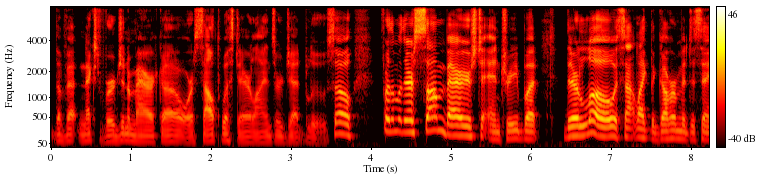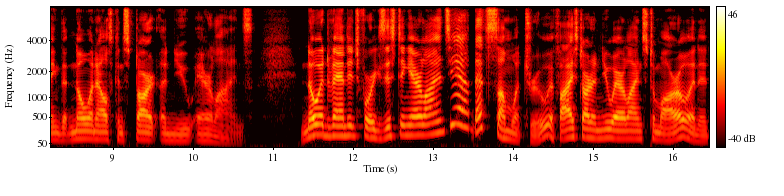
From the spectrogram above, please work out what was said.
the next Virgin America or Southwest Airlines or JetBlue. So for them, there's some barriers to entry, but they're low. It's not like the government is saying that no one else can start a new airlines. No advantage for existing airlines? Yeah, that's somewhat true. If I start a new airlines tomorrow and it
